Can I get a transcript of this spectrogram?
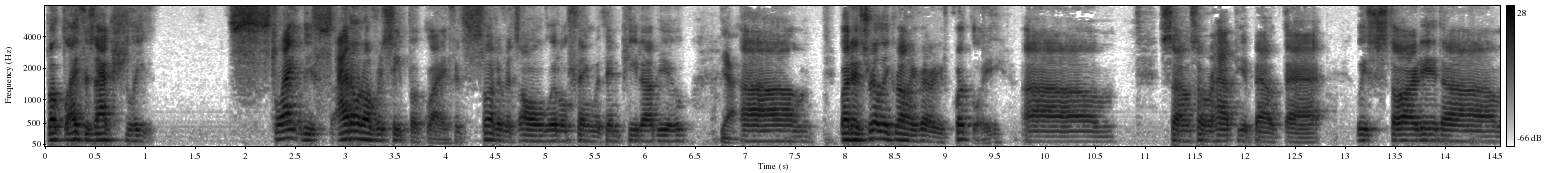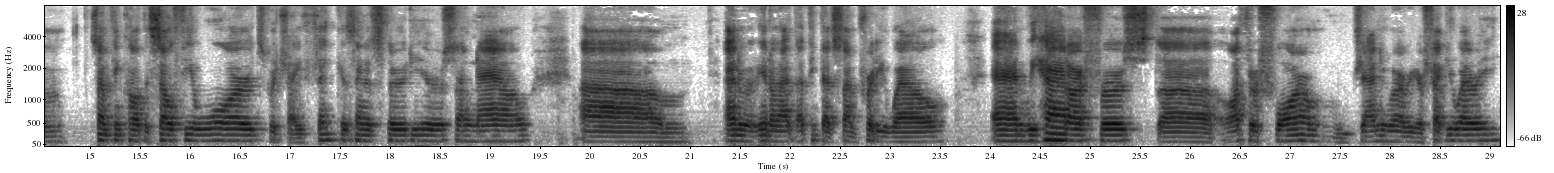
Book Life is actually slightly. I don't oversee Book Life. It's sort of its own little thing within PW. Yeah. Um, but it's really growing very quickly. Um, so so we're happy about that. We've started um, something called the Selfie Awards, which I think is in its third year or so now. Um, and you know I, I think that's done pretty well. And we had our first uh, author forum January or February,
